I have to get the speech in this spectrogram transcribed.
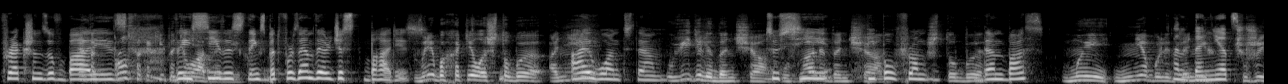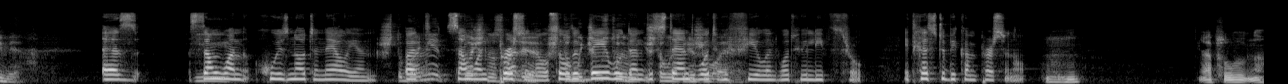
fractions of bodies просто какие-то they тела see для these них. things but for them they're just bodies мне бы хотелось, чтобы они I want them увидели дончан, to узнали see дончан, people from чтобы Donbass мы не были для and них Donetsk чужими. as someone who is not an alien, чтобы они but someone точно знали, personal, что so мы that they would чувствуем и что мы understand what we переживаем. feel and what we live through. It has to become personal. Absolutely.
